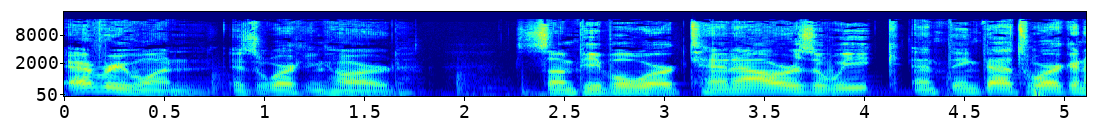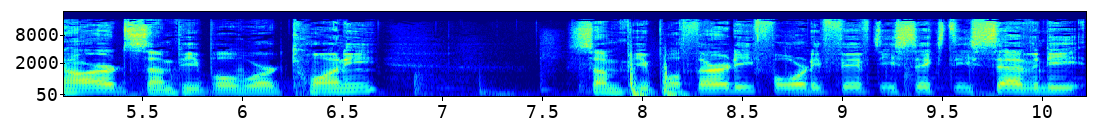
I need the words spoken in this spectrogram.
everyone is working hard. Some people work 10 hours a week and think that's working hard. Some people work 20. Some people 30, 40, 50, 60, 70,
